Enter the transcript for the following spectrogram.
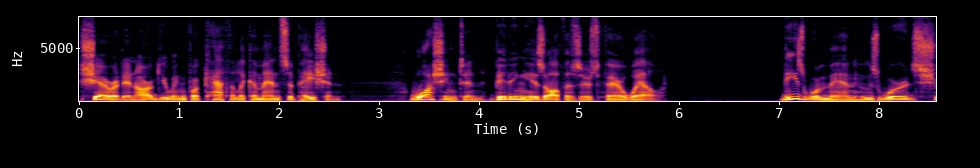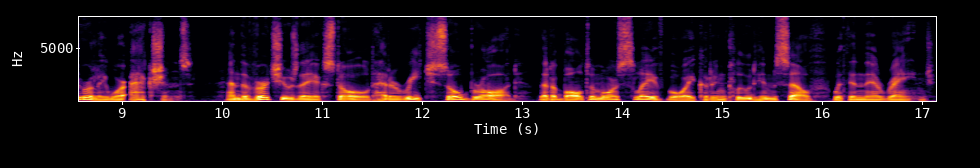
Sheridan arguing for Catholic emancipation, Washington bidding his officers farewell. These were men whose words surely were actions, and the virtues they extolled had a reach so broad that a Baltimore slave boy could include himself within their range.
